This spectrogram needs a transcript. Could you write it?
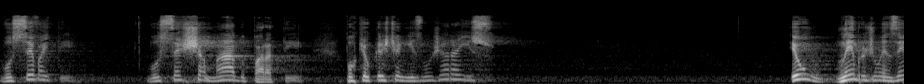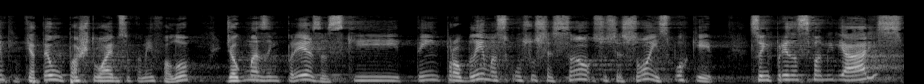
você vai ter. Você é chamado para ter, porque o cristianismo gera isso. Eu lembro de um exemplo que até o pastor Iverson também falou, de algumas empresas que têm problemas com sucessão, sucessões, porque são empresas familiares,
